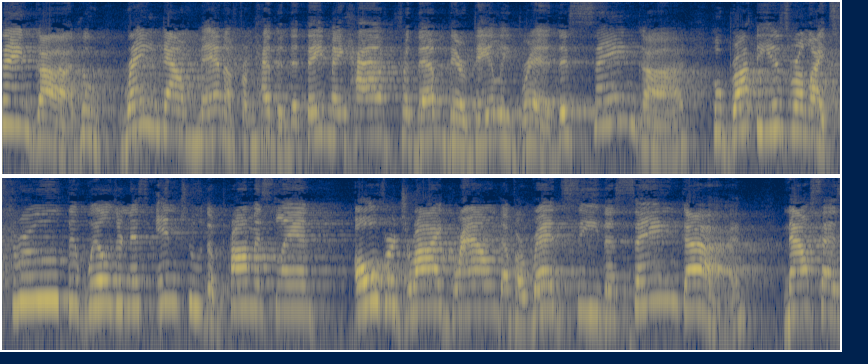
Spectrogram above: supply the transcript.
same God who rained down manna from heaven that they may have for them their daily bread, this same God who brought the Israelites through the wilderness into the promised land over dry ground of a Red Sea, the same God now says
